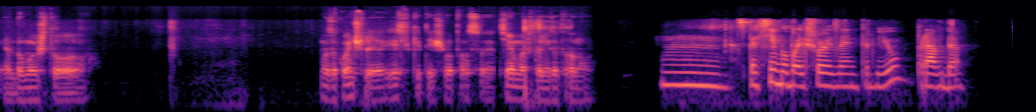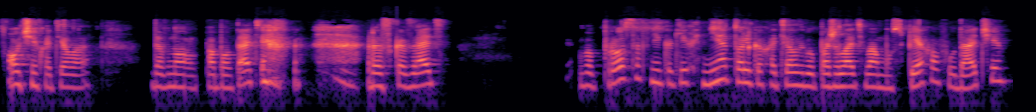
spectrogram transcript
я думаю, что мы закончили. Есть какие-то еще вопросы, темы, что не затронул? Спасибо большое за интервью. Правда, очень хотела давно поболтать, рассказать. Вопросов никаких нет, только хотелось бы пожелать вам успехов, удачи.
